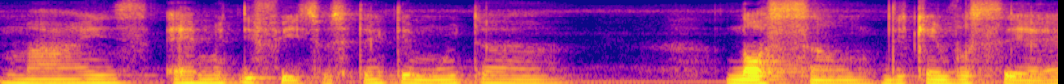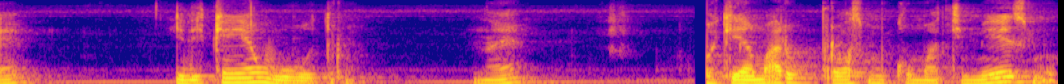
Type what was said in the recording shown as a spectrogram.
mas é muito difícil. Você tem que ter muita noção de quem você é e de quem é o outro, né? Porque amar o próximo como a ti mesmo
